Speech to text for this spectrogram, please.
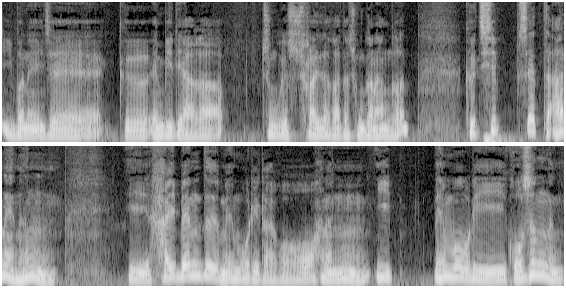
이번에 이제 그 엔비디아가 중국에 수출하려고 하다 중단한 것 그 칩 세트 안에는 이 high band 메모리라고 하는 이 메모리 고성능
